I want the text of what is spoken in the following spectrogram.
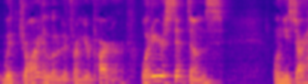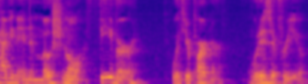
withdrawing a little bit from your partner. What are your symptoms when you start having an emotional fever with your partner? What is it for you?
